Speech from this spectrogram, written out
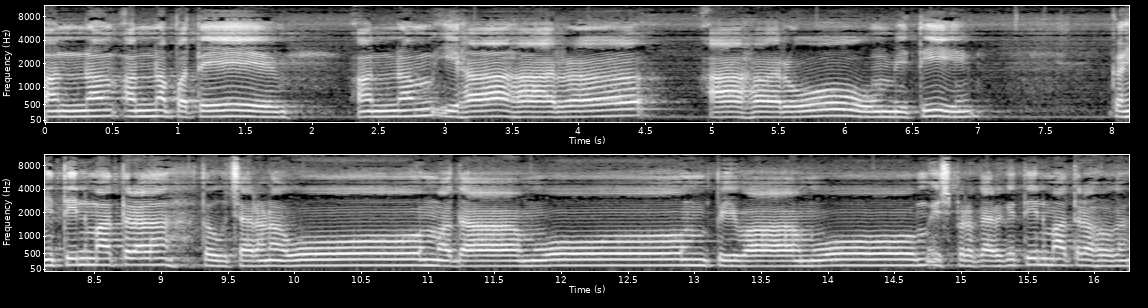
अन्नम अन्नपते अन्नम इहाहार आहरोमिति। कहीं तीन मात्रा तो उच्चारण, ओम अदाम ओम पिवाम ओम इस प्रकार के तीन मात्रा होगा।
